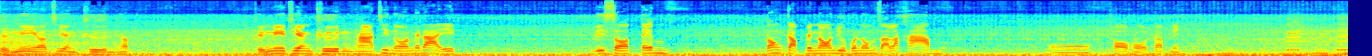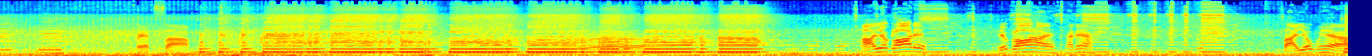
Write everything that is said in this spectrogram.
ถึงนี่ก็เที่ยงคืนครับ ถึงนี่เที่ยงคืนหาที่นอนไม่ได้อีก รีสอร์ทเต็ม ต้องกลับไปนอนอยู่พนมสารคาม โอ้ท่อโหดครับนี่แปดสาม เอายกล้อดิ ยกล้อหน่อยคันเนี้ยสายยกไม่ใช่เหรอ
